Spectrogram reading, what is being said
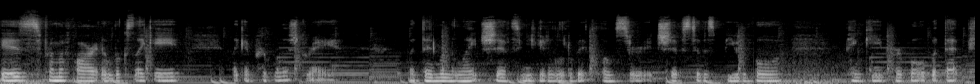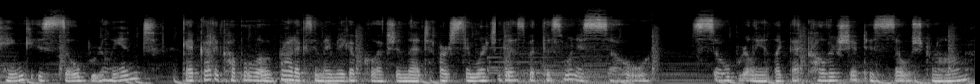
Is from afar, it looks like a like a purplish gray. But then when the light shifts and you get a little bit closer, it shifts to this beautiful pinky purple. But that pink is so brilliant. I've got a couple of products in my makeup collection that are similar to this, but this one is so, so brilliant. Like that color shift is so strong.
